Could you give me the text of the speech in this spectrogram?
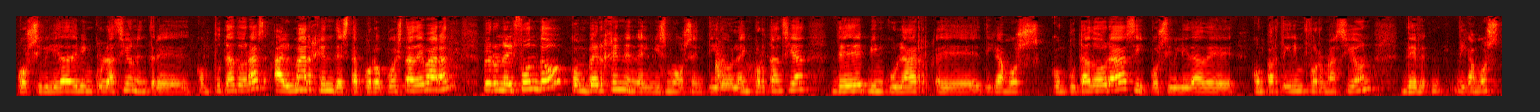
posibilidad de vinculación entre computadoras al margen de esta propuesta de Baran, pero en el fondo convergen en el mismo sentido, la importancia de vincular, eh, digamos, computadoras y posibilidad de compartir información, de, digamos,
